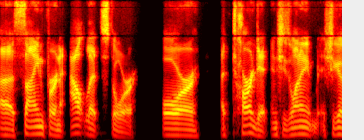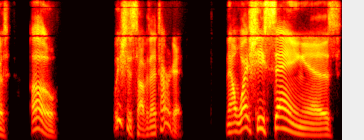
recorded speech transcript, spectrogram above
a sign for an outlet store or a Target, and she's wanting. She goes, "Oh, we should stop at that Target." Now, what she's saying is,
